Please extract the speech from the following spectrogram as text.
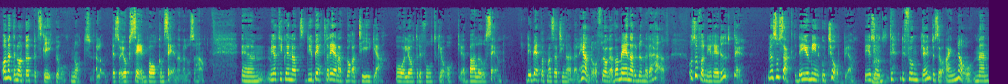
Om inte någon öppet skriker något, eller alltså, är obscen bakom scenen eller så här. Ehm, Men jag tycker ändå att det är bättre det än att bara tiga och låta det fortgå och eh, balla ur scen. Det är bättre att man säger till när det väl händer och frågar vad menar du nu med det här? Och så får ni reda ut det. Men som sagt, det är ju min utopia. Det, är så, det, det funkar ju inte så, I know. Men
